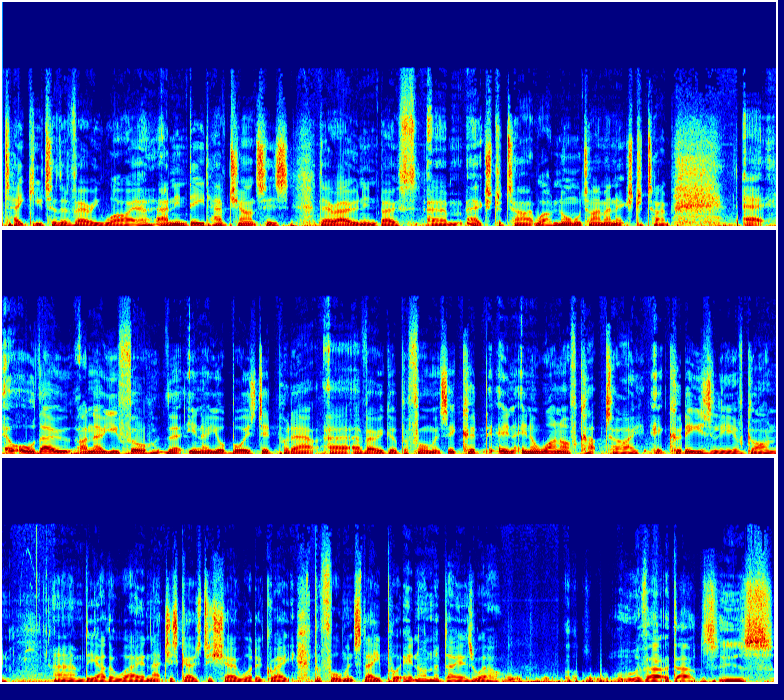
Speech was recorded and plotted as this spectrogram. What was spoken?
take you to the very wire, and indeed have chances their own in both um, extra time, well, normal time and extra time. Uh, although I know you feel that you know your boys did put out uh, a very good performance, it could in, in a one-off cup tie, it could easily have gone um, the other way, and that just goes to show what a great performance they put in on the day as well. Without a doubt, is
